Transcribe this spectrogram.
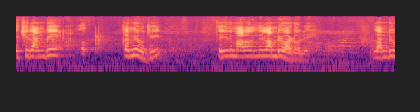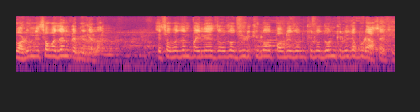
याची लांबी कमी होती. तर महाराजांनी लांबी वाढवली. लांबी वाढवून याचं वजन कमी केलं. याचं वजन पहिले जवळजवळ दीड किलो पावणे दोन किलो दोन किलोच्या पुढे असायची.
